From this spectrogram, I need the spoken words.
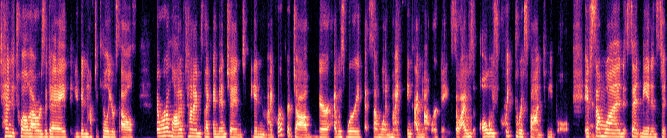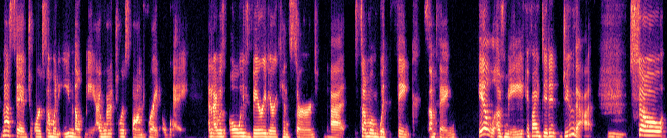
10 to 12 hours a day, that you didn't have to kill yourself. There were a lot of times, like I mentioned in my corporate job, where I was worried that someone might think I'm not working. So I was always quick to respond to people. If someone sent me an instant message or someone emailed me, I wanted to respond right away. And I was always very, very concerned that someone would think something ill of me if I didn't do that. Mm. So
